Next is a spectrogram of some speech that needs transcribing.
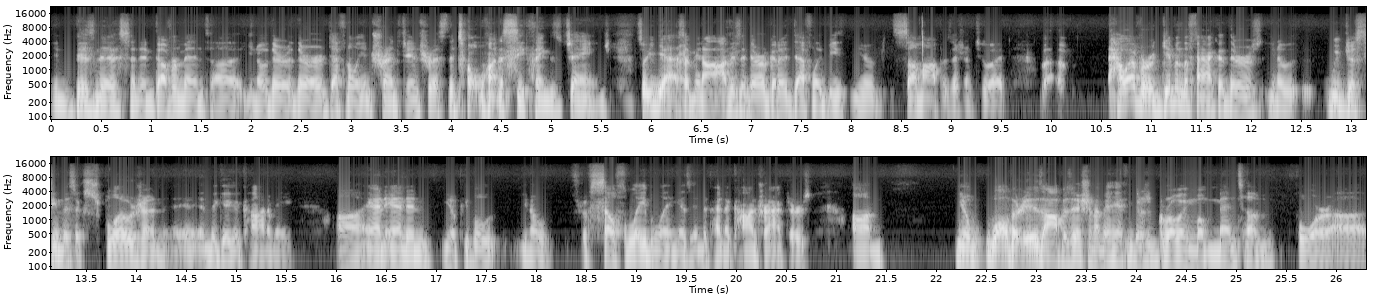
in business and in government, uh, you know, there there are definitely entrenched interests that don't want to see things change. So yes, right. I mean, obviously there are going to definitely be you know some opposition to it. But, however, given the fact that there's you know we've just seen this explosion in, in the gig economy, uh, and and in you know people you know sort of self-labeling as independent contractors. Um, you know, while there is opposition, I mean, I think there's growing momentum for uh,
